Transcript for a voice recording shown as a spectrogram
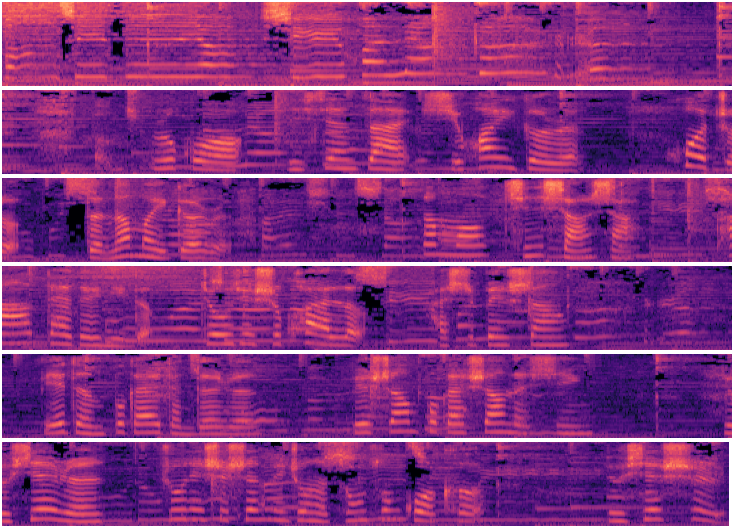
放弃自由，喜欢两个人。如果你现在喜欢一个人，或者等那么一个人。那么，请想想，他带给你的究竟是快乐还是悲伤？别等不该等的人，别伤不该伤的心。有些人注定是生命中的匆匆过客，有些事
